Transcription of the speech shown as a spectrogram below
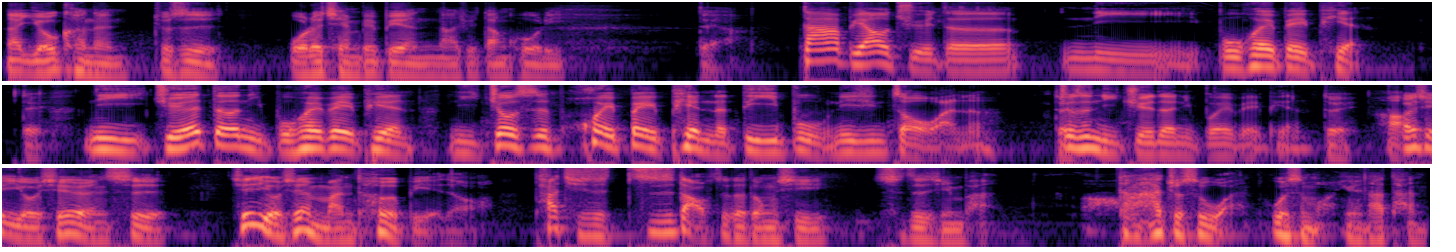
那有可能就是我的钱被别人拿去当获利。对啊，大家不要觉得你不会被骗，对，你觉得你不会被骗，你就是会被骗的第一步，你已经走完了，就是你觉得你不会被骗。对，好。而且有些人是，其实有些人蛮特别的哦，他其实知道这个东西是自行盘，但他就是玩，为什么？因为他贪，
